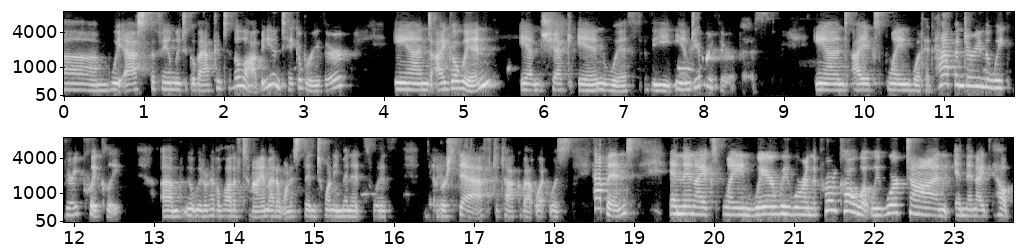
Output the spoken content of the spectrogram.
um, we ask the family to go back into the lobby and take a breather. And I go in and check in with the EMDR therapist. And I explain what had happened during the week very quickly. Um, we don't have a lot of time. I don't want to spend 20 minutes with Deb or Steph to talk about what was happened. And then I explain where we were in the protocol, what we worked on, and then I help.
